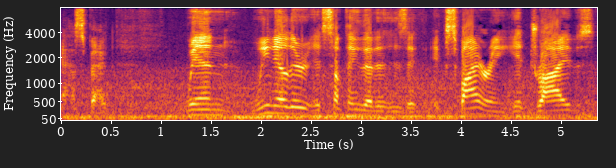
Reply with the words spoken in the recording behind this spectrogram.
aspect when we know there is something that is expiring, it drives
